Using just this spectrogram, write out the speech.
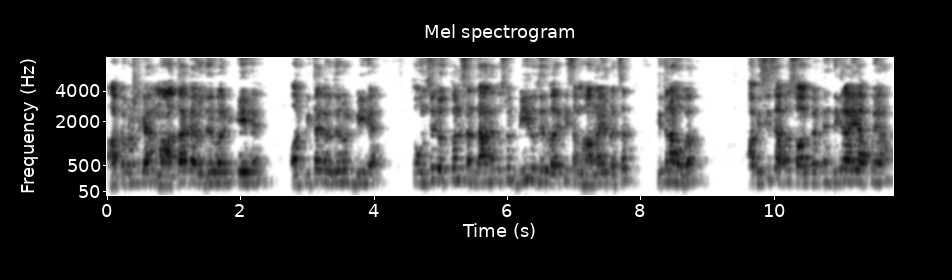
आपका प्रश्न क्या है? माता का रुधिर वर्ग ए है और पिता का रुधिर वर्ग बी है तो उनसे जो उत्पन्न संतान है तो उसमें बी रुधिर वर्ग की संभावना या प्रतिशत कितना होगा? अब इसी से अपन सॉल्व करते हैं। दिख रहा है आपको यहाँ?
